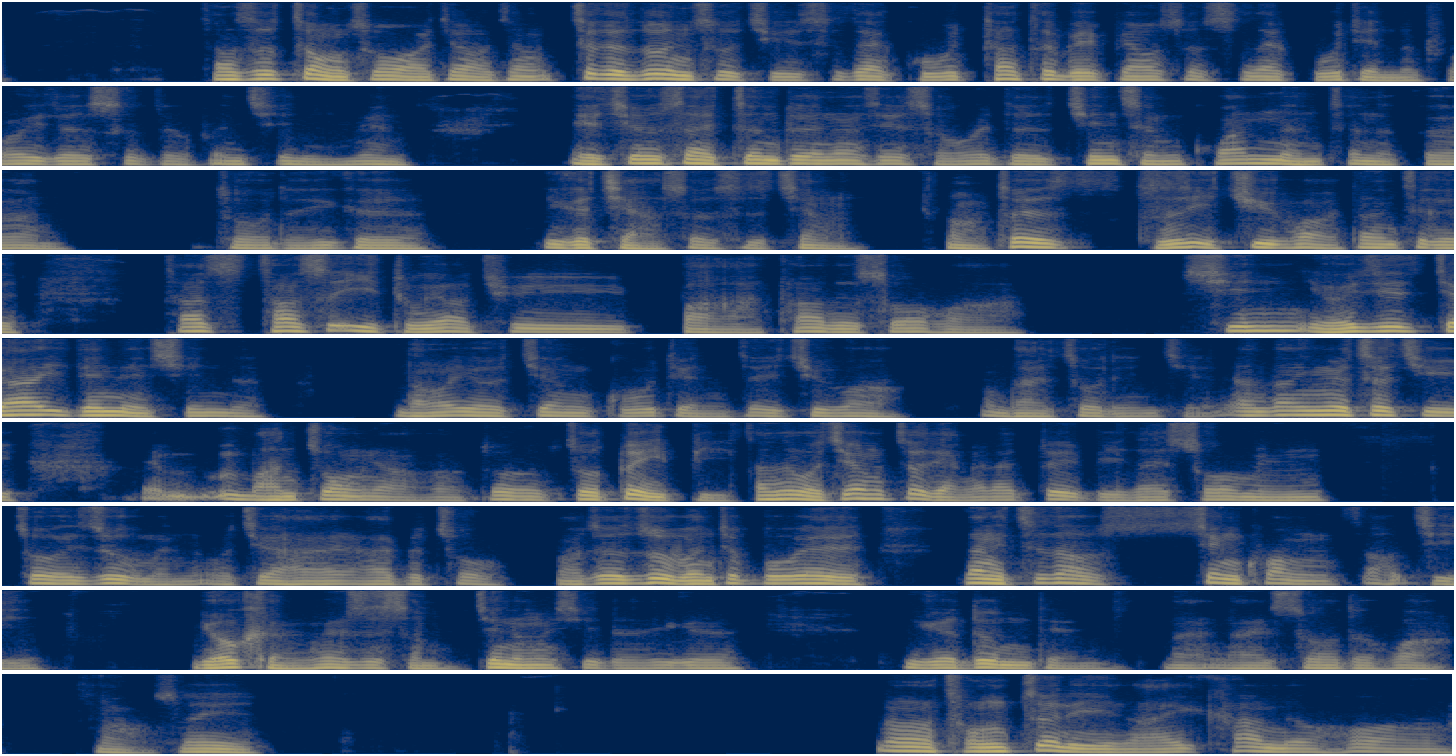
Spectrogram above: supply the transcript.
他说这种说法叫这样，这个论述其实是在古，他特别标示是在古典的弗洛伊德式的分析里面，也就是在针对那些所谓的精神官能症的个案做的一个一个假设是这样，啊、这只是一句话，但这个他是他是意图要去把他的说法新有一些加一点点新的。然后又将古典的这一句话来做连接。那那因为这句蛮重要哈，做做对比。但是我就用这两个来对比来说明，作为入门，我觉得还还不错啊。这入门就不会让你知道现况到底有可能会是什么金融系的一个一个论点来来说的话啊，所以。那从这里来看的话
